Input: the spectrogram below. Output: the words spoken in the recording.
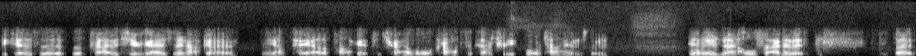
because the the privateer guys they're not going to you know pay out of pocket to travel across the country four times, and you know there's that whole side of it. But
